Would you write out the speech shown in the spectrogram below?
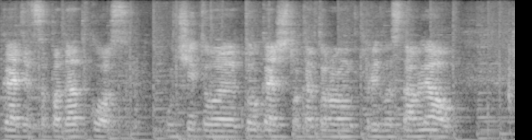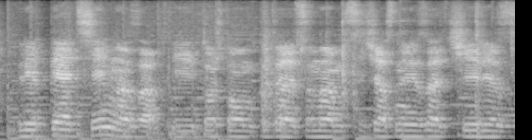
катится под откос, учитывая то качество, которое он предоставлял лет 5-7 назад, и то, что он пытается нам сейчас навязать через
